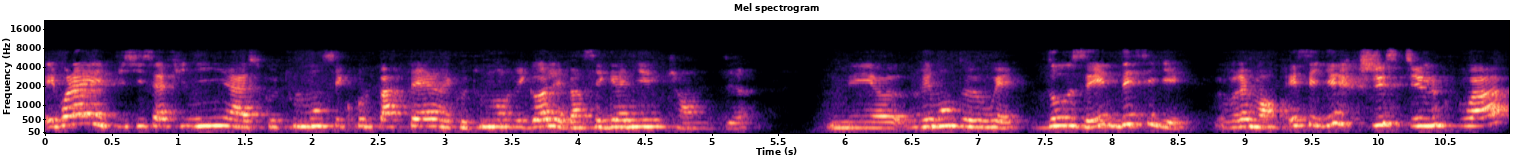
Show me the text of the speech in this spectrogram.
et, voilà, et puis si ça finit à ce que tout le monde s'écroule par terre et que tout le monde rigole, et ben c'est gagné, j'ai envie de dire. Mais euh, vraiment de, ouais, d'oser, d'essayer, vraiment, essayez juste une fois.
